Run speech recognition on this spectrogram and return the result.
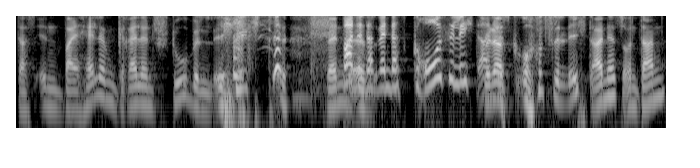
das in bei hellem, grellen Stubenlicht, wenn, Warte, es, wenn das große Licht an wenn das ist. große Licht an ist und dann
